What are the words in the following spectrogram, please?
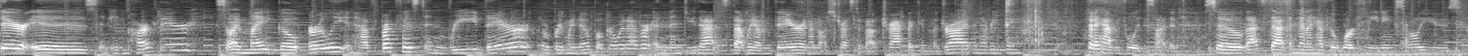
there is an Eat'n Park there, so I might go early and have breakfast and read there or bring my notebook or whatever and then do that so that way I'm there and I'm not stressed about traffic and the drive and everything. But I haven't fully decided. So that's that and then I have the work meeting so I'll use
